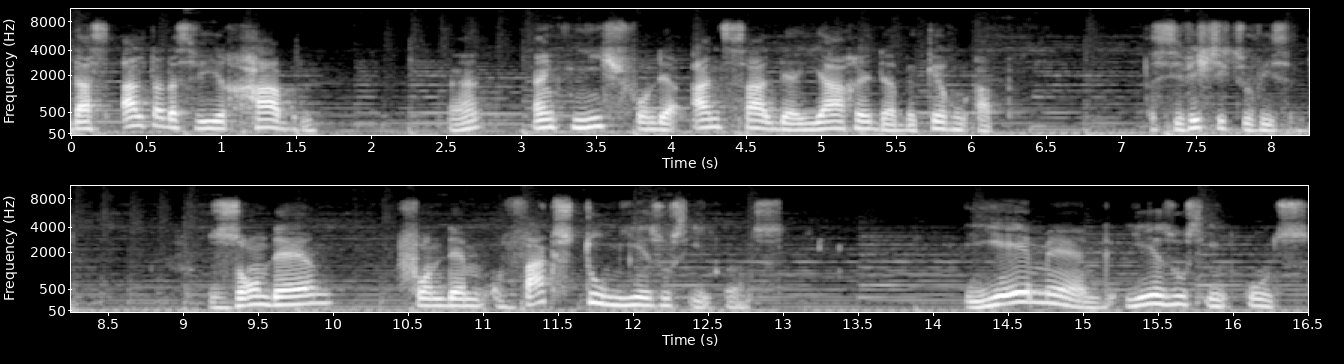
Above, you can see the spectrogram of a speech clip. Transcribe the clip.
das Alter, das wir haben, hängt nicht von der Anzahl der Jahre der Bekehrung ab. Das ist wichtig zu wissen. Sondern von dem Wachstum Jesus in uns. Je mehr Jesus in uns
